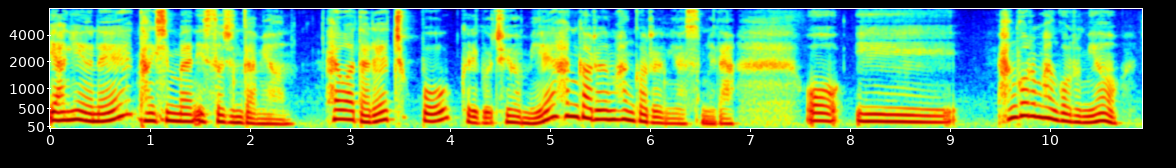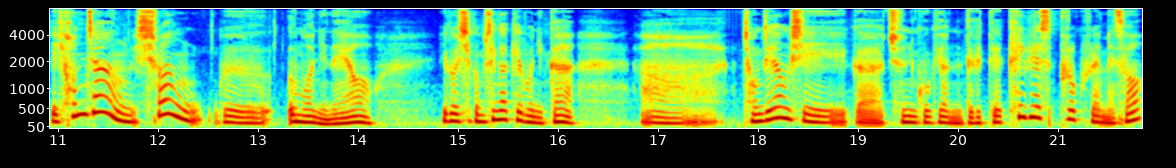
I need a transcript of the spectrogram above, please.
양희은의 당신만 있어준다면. 해와 달의 축복, 그리고 주현미의 한 걸음 한 걸음이었습니다. 어, 이, 한 걸음 한 걸음이요. 현장 실황 그 음원이네요. 이걸 지금 생각해 보니까, 아, 정재영 씨가 준 곡이었는데, 그때 KBS 프로그램에서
